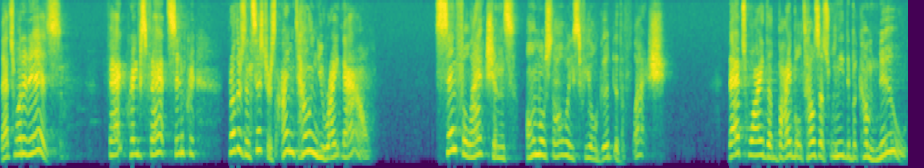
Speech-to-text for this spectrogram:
That's what it is. Fat craves fat, sin craves. Brothers and sisters, I'm telling you right now, sinful actions almost always feel good to the flesh. That's why the Bible tells us we need to become new.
